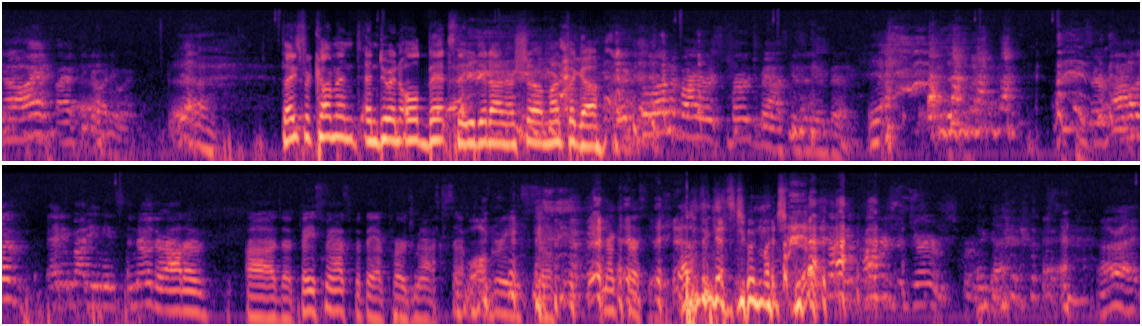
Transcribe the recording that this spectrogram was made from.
No, I have, I have to go anyway. Thanks for coming and doing old bits that you did on our show a month ago. The coronavirus purge mask is a new bit. Yeah. they're out of, anybody needs to know, they're out of uh, the face masks, but they have purge masks at Walgreens. So next best. I don't think that's doing much good. It covers the germs. For All right.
